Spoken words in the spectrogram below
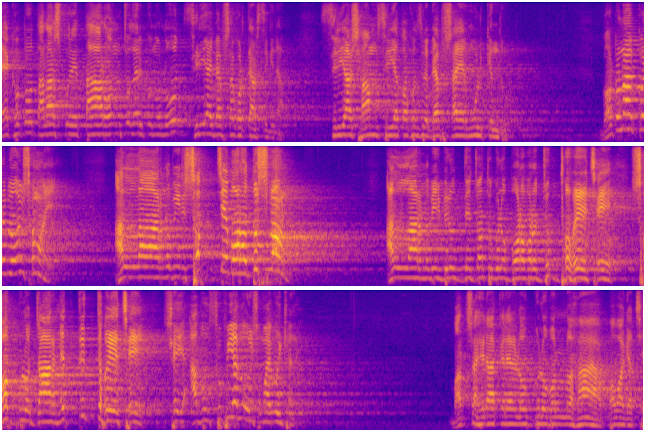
দেখো তো তালাশ করে তার অঞ্চলের কোনো লোক সিরিয়ায় ব্যবসা করতে আসছে কিনা? সিরিয়া, শাম, সিরিয়া তখন ছিল ব্যবসায়ের মূল কেন্দ্র। ঘটনা করবে ওই সময়ে। আল্লাহর নবীর সবচেয়ে বড় দুশ্মন আল্লাহর নবীর বিরুদ্ধে যতগুলো বড় বড় যুদ্ধ হয়েছে, সবগুলো যার নেতৃত্বে হয়েছে, সেই আবু সুফিয়ান ওই সময় ওইখানে। বাদশাহ হেরাকেলের লোকগুলো বলল হ্যাঁ পাওয়া গেছে,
